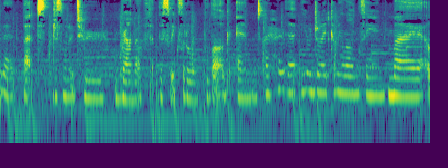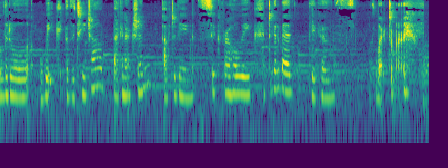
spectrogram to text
Bed but just wanted to round off this week's little vlog and I hope that you enjoyed coming along seeing my little week as a teacher back in action after being sick for a whole week. I have to go to bed because work tomorrow.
